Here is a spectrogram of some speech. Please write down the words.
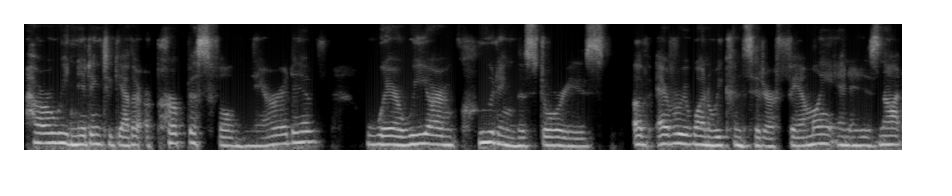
how are we knitting together a purposeful narrative where we are including the stories of everyone we consider family and it is not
